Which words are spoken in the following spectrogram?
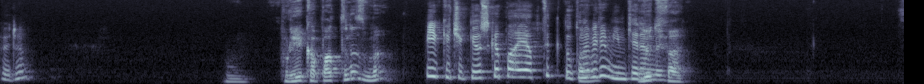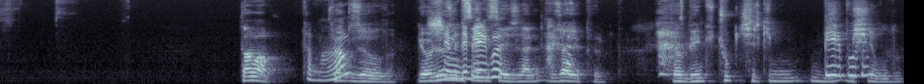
Buyurun. Burayı kapattınız mı? Bir küçük göz kapağı yaptık. Dokunabilir miyim Kerem Bey? Lütfen. Tamam. Tamam. Çok güzel oldu. Gördüğünüz Şimdi gibi bir sevgili bu- seyirciler güzel yapıyorum. Yalnız benimki çok çirkin bir, Bir bir şey oldu.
